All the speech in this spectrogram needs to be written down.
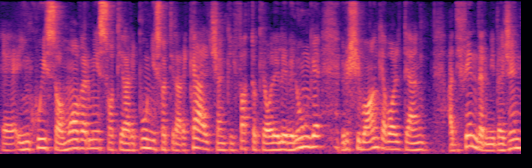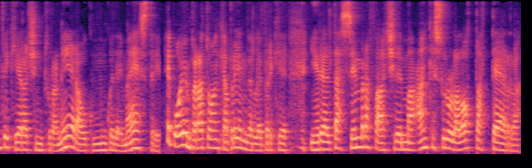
eh, in cui so muovermi, so tirare pugni, so tirare calci, anche il fatto che ho le leve lunghe, riuscivo anche a volte a difendermi da gente che era cintura nera o comunque dai maestri. E poi ho imparato anche a prenderle perché in realtà sembra facile, ma anche solo la lotta a terra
